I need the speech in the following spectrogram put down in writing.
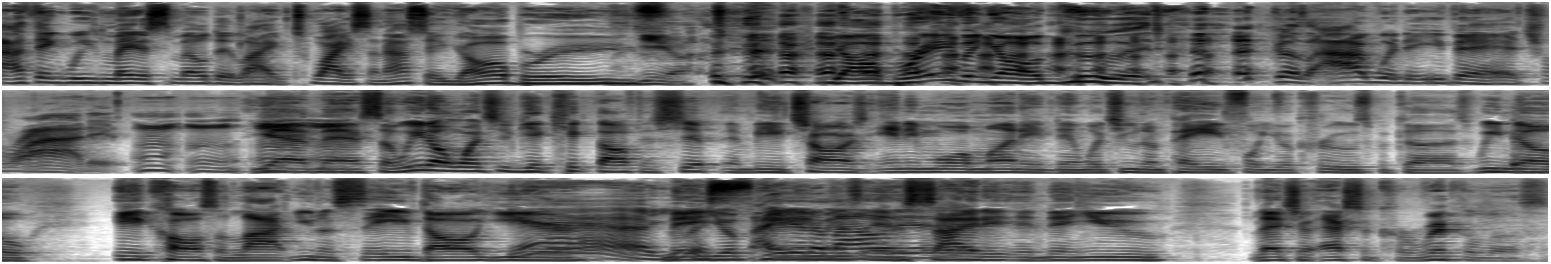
I think we may have smelled it like twice. And I said, y'all brave. Yeah. y'all brave and y'all good. Because I wouldn't even have tried it. Mm. yeah, man. So we don't want you to get kicked off the ship and be charged any more money than what you done paid for your cruise because we know it costs a lot. You done saved all year, Yeah, you made your payments and it. excited, and then you let your extracurriculars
